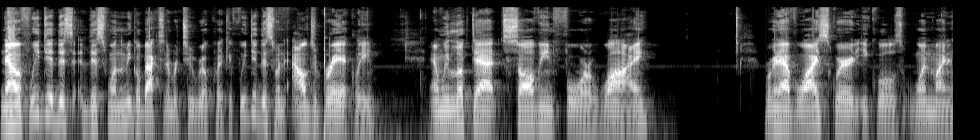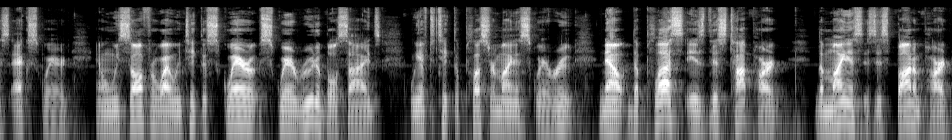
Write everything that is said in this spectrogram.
Now, if we did this this one, let me go back to number two real quick. If we did this one algebraically, and we looked at solving for y, we're going to have y squared equals 1 minus x squared. And when we solve for y, when we take the square square root of both sides, we have to take the plus or minus square root. Now, the plus is this top part, the minus is this bottom part.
